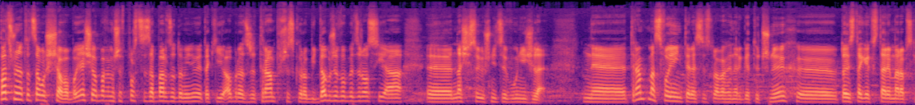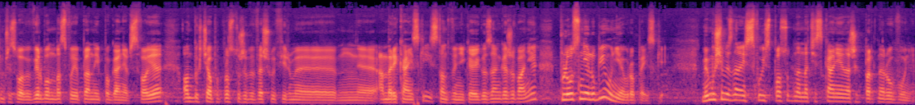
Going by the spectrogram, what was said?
Patrzmy na to całościowo, bo ja się obawiam, że w Polsce za bardzo dominuje taki obraz, że Trump wszystko robi dobrze wobec Rosji, a e, nasi sojusznicy w Unii źle. E, Trump ma swoje interesy w sprawach energetycznych. E, To jest tak jak w starym arabskim przysłowiu. Wielbłąd ma swoje plany i poganiacz swoje. On by chciał po prostu, żeby weszły firmy mm, amerykańskie i stąd wynika jego zaangażowanie. Plus nie lubi Unii Europejskiej. My musimy znaleźć swój sposób na naciskanie naszych partnerów w Unii.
